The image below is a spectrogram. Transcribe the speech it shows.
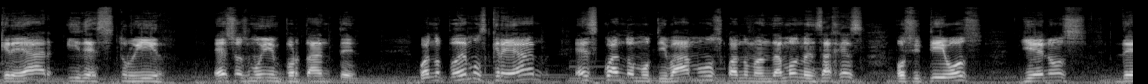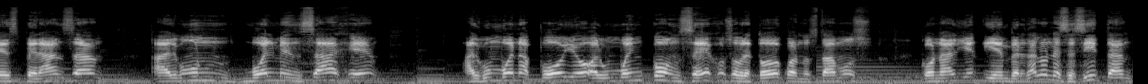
crear y destruir. Eso es muy importante. Cuando podemos crear es cuando motivamos, cuando mandamos mensajes positivos, llenos de esperanza, algún buen mensaje, algún buen apoyo, algún buen consejo, sobre todo cuando estamos con alguien y en verdad lo necesitan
